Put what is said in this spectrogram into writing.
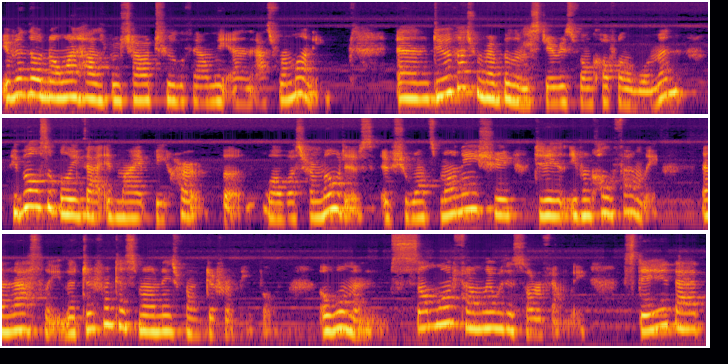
even though no one has reached out to the family and asked for money. And do you guys remember the mysterious phone call from the woman? People also believe that it might be her, but what was her motives? If she wants money, she didn't even call the family. And lastly, the different testimonies from different people. A woman, somewhat familiar with the Sodder family, stated that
